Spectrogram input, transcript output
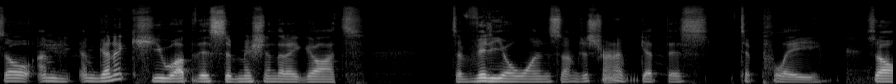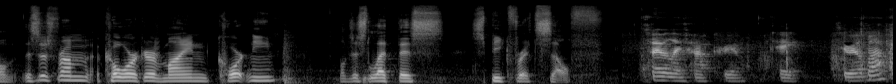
So I'm I'm gonna queue up this submission that I got. It's a video one, so I'm just trying to get this to play. So this is from a coworker of mine, Courtney. I'll just let this speak for itself. A life hack for you. Okay, cereal box.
